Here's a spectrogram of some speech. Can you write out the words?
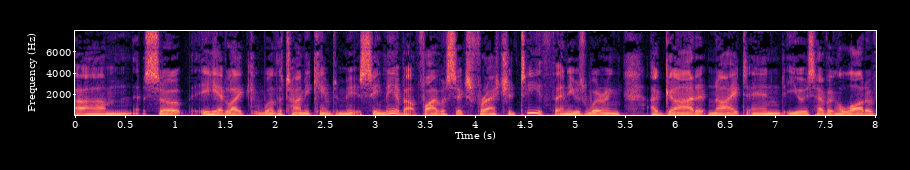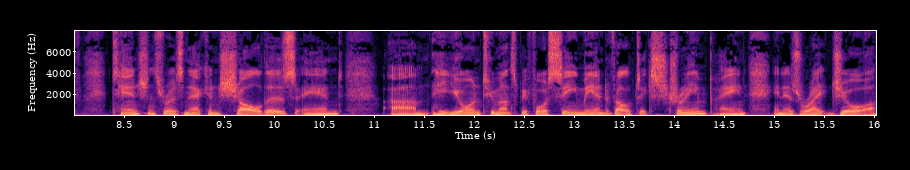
um, so he had like, well, the time he came to me, see me, about five or six fractured teeth, and he was wearing a guard at night, and he was having a lot of tension through his neck and shoulders, and um, he yawned two months before seeing me and developed extreme pain in his right jaw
